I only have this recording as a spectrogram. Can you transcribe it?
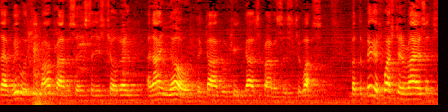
that we will keep our promises to these children, and I know that God will keep God's promises to us. But the bigger question arises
